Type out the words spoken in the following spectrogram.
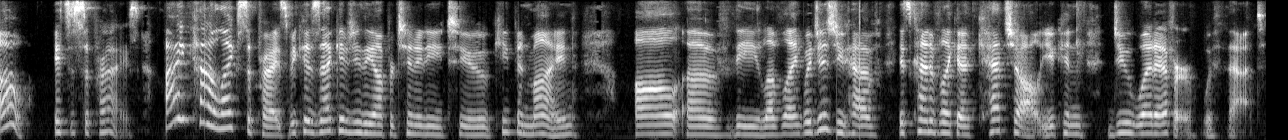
Oh, it's a surprise. I kind of like surprise because that gives you the opportunity to keep in mind all of the love languages you have. It's kind of like a catch-all. You can do whatever with that.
